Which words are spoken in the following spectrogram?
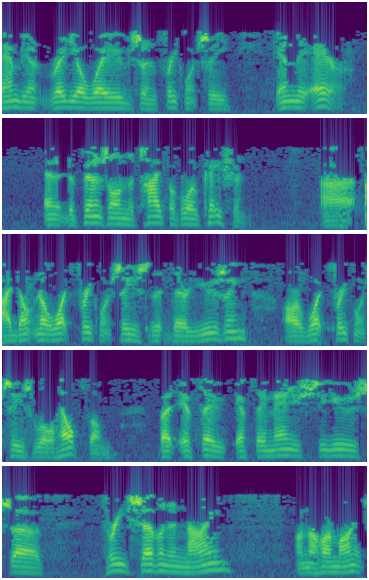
ambient radio waves and frequency in the air, and it depends on the type of location. Uh, I don't know what frequencies that they're using or what frequencies will help them, but if they if they manage to use uh, three, seven, and nine on the harmonics,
